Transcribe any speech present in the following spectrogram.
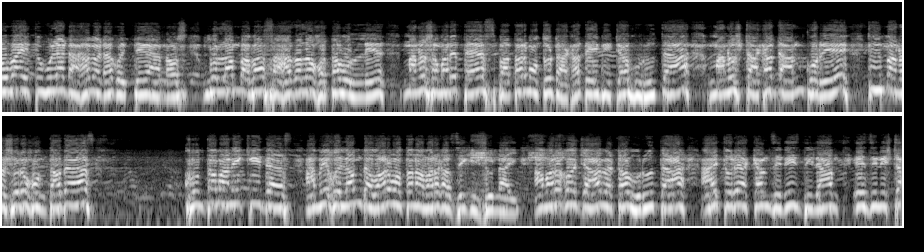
ও ভাই, এতগুলা টাকা বেটা করতে আনস। বললাম, বাবা শাহজালা হতা বললে, মানুষ আমারে তেজ পাতার মতো টাকা দেয় বিটা হুরুতা মানুষ টাকা দান করে তুই মানুষের হন্তা দেস। খুনতা মানে কি দেশ আমি কইলাম দেওয়ার মতন আমার কাছে কিছু নাই। আমার কয়, যা বেটা হুরুতা আই তোরে একখান জিনিস দিলাম। এই জিনিসটা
